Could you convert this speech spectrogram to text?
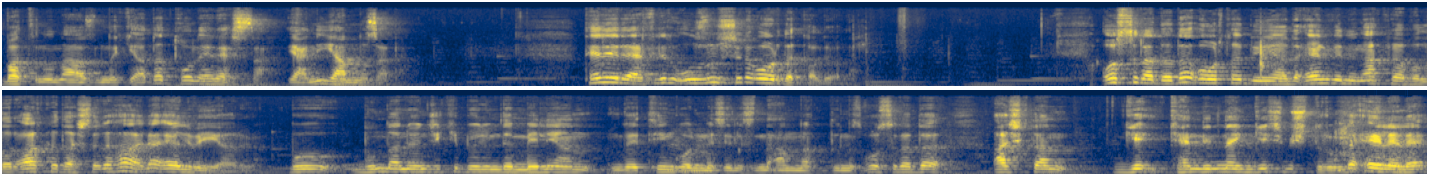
batının ağzındaki ada Toleressa yani yalnız ada. Teleri uzun süre orada kalıyorlar. O sırada da Orta Dünya'da Elve'nin akrabaları, arkadaşları hala Elve'yi arıyor. Bu bundan önceki bölümde Melian ve Tingol meselesinde anlattığımız o sırada aşktan ge- kendinden geçmiş durumda el ele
